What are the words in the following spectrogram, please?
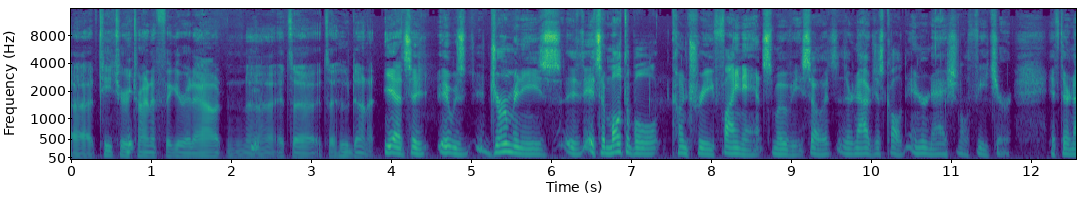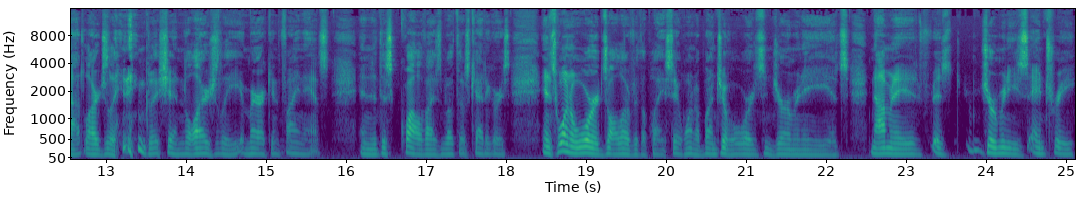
uh, teacher trying to figure it out, and uh, it's a it's a whodunit. Yeah, it's a it was Germany's. it- It's a multiple country financed movie, so it's they're now just called international feature, if they're not largely in English and largely American financed, and this qualifies in both those categories. And it's won awards all over the place. It won a bunch of awards in Germany. It's nominated as Germany's entry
